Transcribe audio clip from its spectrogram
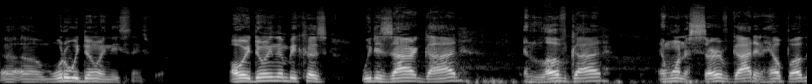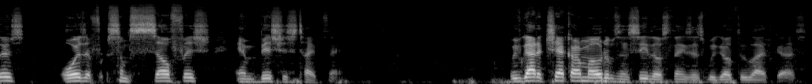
uh, uh, what are we doing these things for? Are we doing them because we desire God and love God and want to serve God and help others? Or is it some selfish, ambitious type thing? We've got to check our motives and see those things as we go through life, guys.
